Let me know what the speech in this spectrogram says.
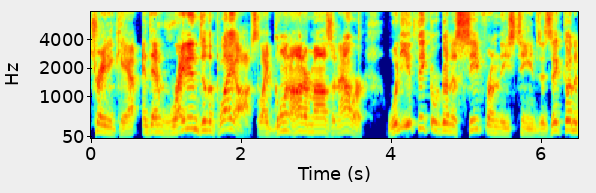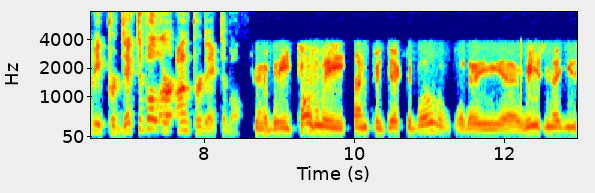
training camp and then right into the playoffs, like going 100 miles an hour. What do you think we're going to see from these teams? Is it going to be predictable or unpredictable? It's going to be totally unpredictable for the uh, reason that you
